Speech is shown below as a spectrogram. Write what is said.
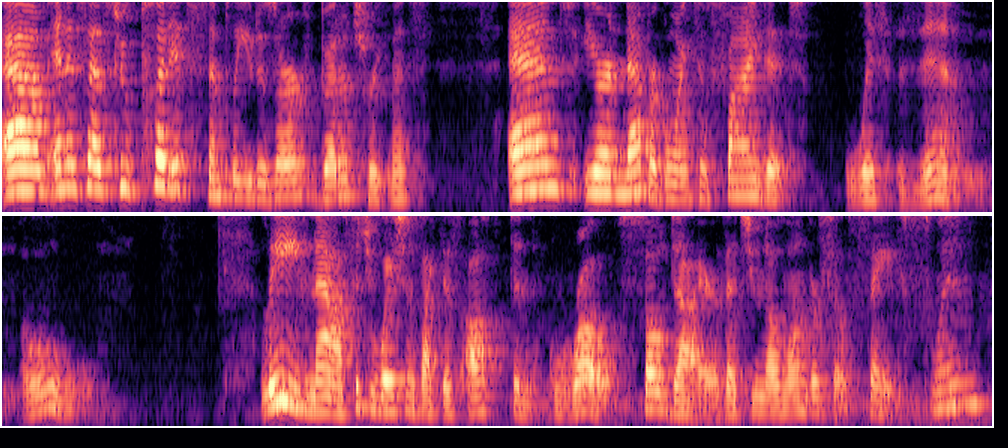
Um, and it says, to put it simply, you deserve better treatment and you're never going to find it with them. Oh. Leave now. Situations like this often grow so dire that you no longer feel safe. Swim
